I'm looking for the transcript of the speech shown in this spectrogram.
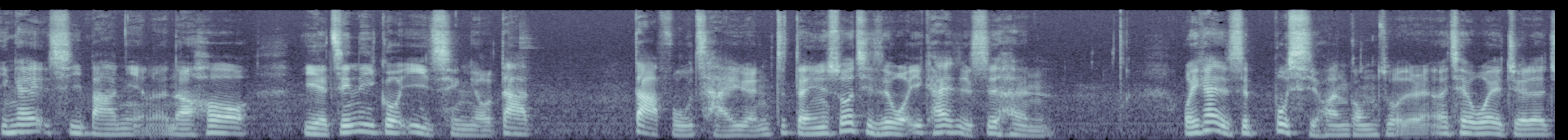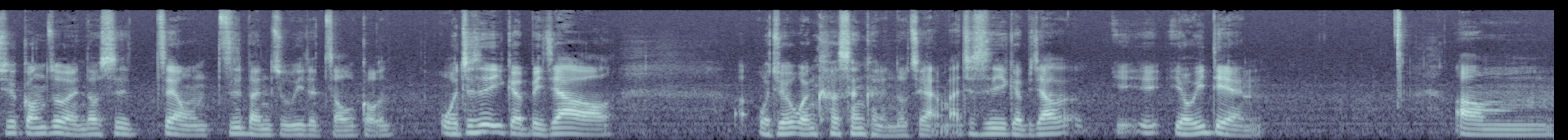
应该七八年了，然后也经历过疫情，有大。大幅裁员，就等于说，其实我一开始是很，我一开始是不喜欢工作的人，而且我也觉得，其实工作人都是这种资本主义的走狗。我就是一个比较，我觉得文科生可能都这样吧，就是一个比较有有一点，嗯，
